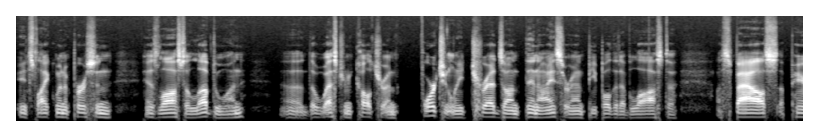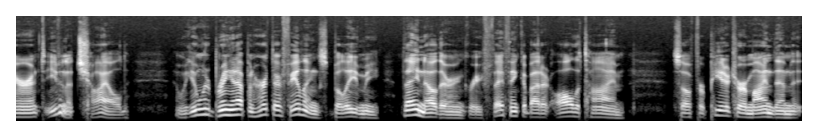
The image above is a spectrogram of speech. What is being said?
It's like when a person has lost a loved one. Uh, the Western culture, unfortunately, treads on thin ice around people that have lost a, a spouse, a parent, even a child. And we don't want to bring it up and hurt their feelings, believe me. They know they're in grief. They think about it all the time. So for Peter to remind them that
